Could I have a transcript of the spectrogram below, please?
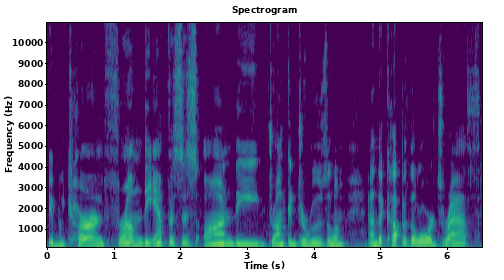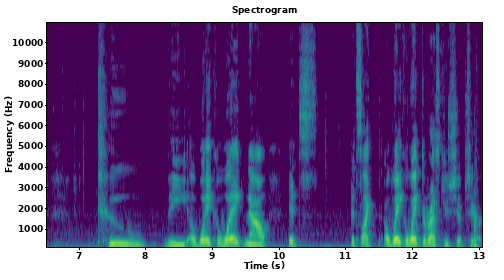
it, we turn from the emphasis on the drunken Jerusalem and the cup of the Lord's wrath to the awake awake. Now it's it's like awake awake the rescue ships here.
